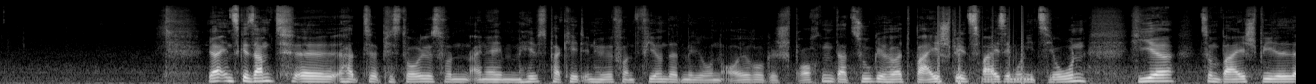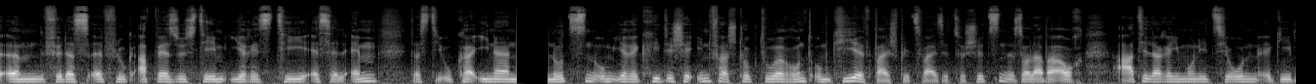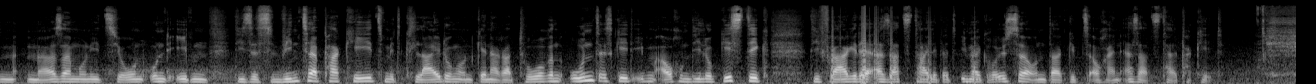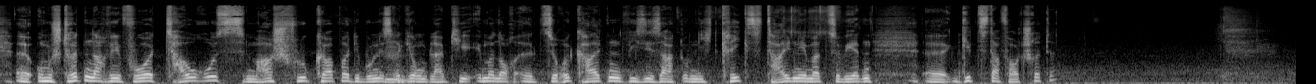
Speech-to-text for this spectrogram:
Ja, insgesamt äh, hat Pistorius von einem Hilfspaket in Höhe von 400 Millionen Euro gesprochen. Dazu gehört beispielsweise Munition. Hier zum Beispiel ähm, für das äh, Flugabwehrsystem Iris-T SLM, das die Ukrainer nutzen, um ihre kritische Infrastruktur rund um Kiew beispielsweise zu schützen. Es soll aber auch Artilleriemunition geben, Mörsermunition und eben dieses Winterpaket mit Kleidung und Generatoren. Und es geht eben auch um die Logistik. Die Frage der Ersatzteile wird immer größer und da gibt es auch ein Ersatzteilpaket. Äh, umstritten nach wie vor Taurus, Marschflugkörper. Die Bundesregierung mhm. bleibt hier immer noch äh, zurückhaltend, wie sie sagt, um nicht Kriegsteilnehmer zu werden. Äh, Gibt es da Fortschritte?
